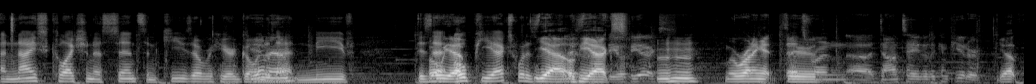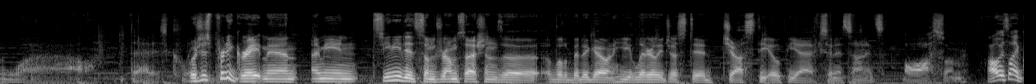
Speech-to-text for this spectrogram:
a nice collection of synths and keys over here going Yeah, to man. that Neve. Is Oh, that yeah. OPX? What is Yeah, that? Is that OPX. The OPX. Mm-hmm. We're running it through. That's through. run uh, Dante to the computer. Yep. Wow, that is clean. Which is pretty great, man. I mean, CD did some drum sessions a, a little bit ago, and he literally just did just the OPX, and it sounded awesome. I always like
